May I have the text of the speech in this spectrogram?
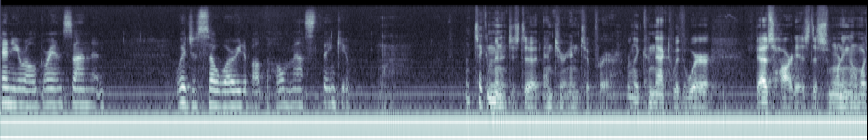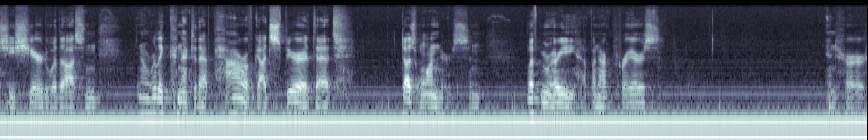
10-year-old grandson, and we're just so worried about the whole mess. Thank you. Let's take a minute just to enter into prayer. Really connect with where Bev's heart is this morning and what she shared with us, and you know, really connect to that power of God's Spirit that does wonders. And lift Marie up in our prayers and her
